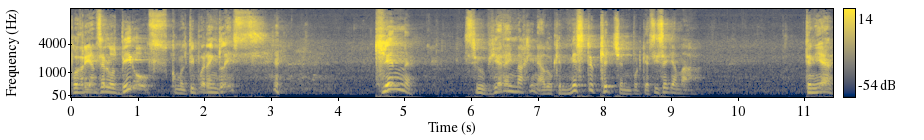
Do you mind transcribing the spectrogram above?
podrían ser los Beatles, como el tipo era inglés. ¿Quién se hubiera imaginado que Mr. Kitchen, porque así se llamaba, tenía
